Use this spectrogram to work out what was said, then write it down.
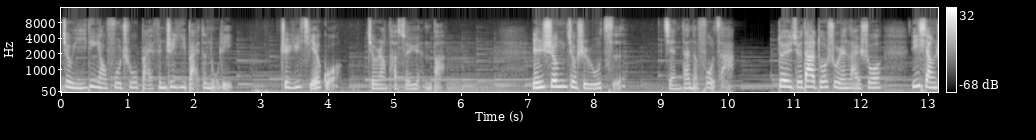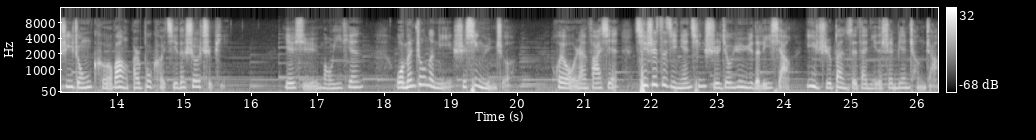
就一定要付出百分之一百的努力。至于结果，就让它随缘吧。人生就是如此，简单的复杂，对绝大多数人来说，理想是一种可望而不可及的奢侈品。也许某一天，我们中的你是幸运者，会偶然发现，其实自己年轻时就孕育的理想，一直伴随在你的身边成长。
